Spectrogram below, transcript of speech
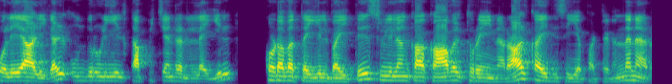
கொலையாளிகள் உந்துருளியில் தப்பிச் சென்ற நிலையில் கொடவத்தையில் வைத்து ஸ்ரீலங்கா காவல்துறையினரால் கைது செய்யப்பட்டிருந்தனர்.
